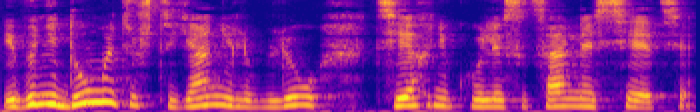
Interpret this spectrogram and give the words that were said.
И вы не думайте, что я не люблю технику или социальные сети.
